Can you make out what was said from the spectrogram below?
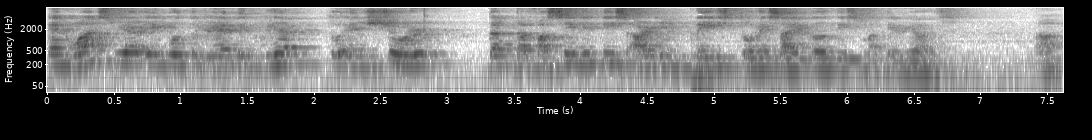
And once we are able to get it, we have to ensure that the facilities are in place to recycle these materials. Uh,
